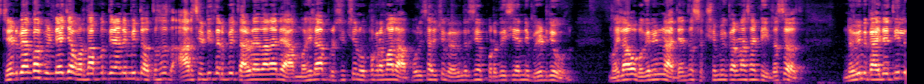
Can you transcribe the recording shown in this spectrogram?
State bank of इंडियाच्या वर्धापन दिनानिमित्त तसंच आर सी तर्फे चालवल्या जाणाऱ्या महिला प्रशिक्षण उपक्रमाला पोलीस आयुक्त रवींद्रसिंह परदेशी यांनी भेट देऊन महिला व भगिनींना त्यांचं सक्षमीकरणासाठी तसंच नवीन कायद्यातील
